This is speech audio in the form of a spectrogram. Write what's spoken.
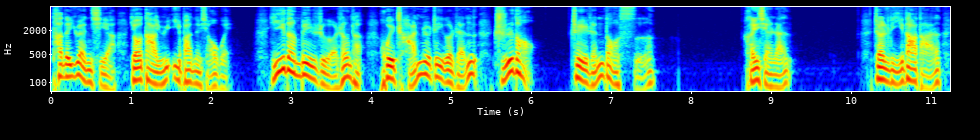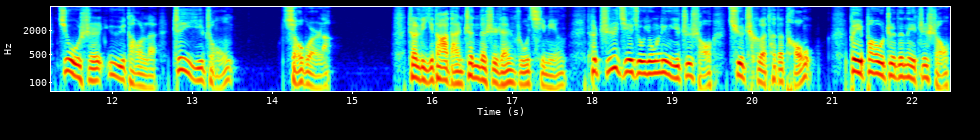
他的怨气啊要大于一般的小鬼。一旦被惹上，他会缠着这个人，直到这人到死。很显然，这李大胆就是遇到了这一种小鬼了。这李大胆真的是人如其名，他直接就用另一只手去扯他的头。被抱着的那只手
